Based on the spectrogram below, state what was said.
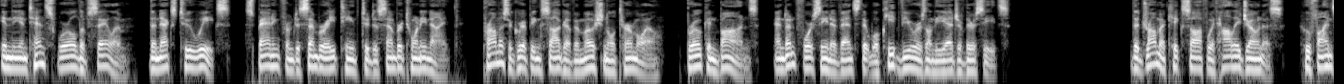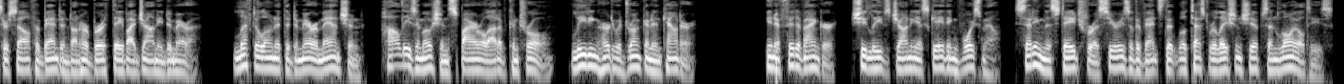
In the intense world of Salem, the next two weeks, spanning from December 18 to December 29, promise a gripping saga of emotional turmoil, broken bonds, and unforeseen events that will keep viewers on the edge of their seats. The drama kicks off with Holly Jonas, who finds herself abandoned on her birthday by Johnny DiMera. Left alone at the DiMera mansion, Holly's emotions spiral out of control, leading her to a drunken encounter. In a fit of anger, she leaves Johnny a scathing voicemail, setting the stage for a series of events that will test relationships and loyalties.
